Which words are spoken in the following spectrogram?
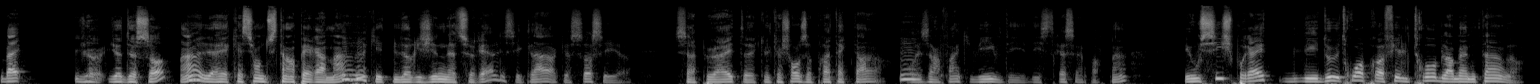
Ben, il y, a- il y a de ça, hein, la question du tempérament, Mhm. là, qui est l'origine naturelle. C'est clair que ça, c'est, euh, ça peut être quelque chose de protecteur pour Mhm. les enfants qui vivent des, des stress importants. Et aussi, je pourrais être les deux, trois profils troubles en même temps. Là.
